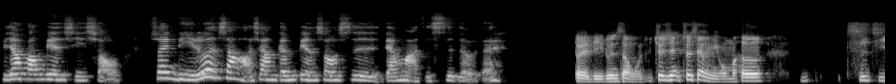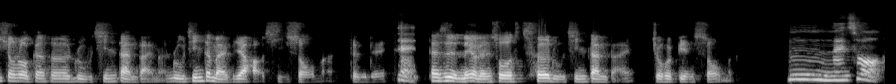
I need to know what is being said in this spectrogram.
比较方便吸收。所以理论上好像跟变瘦是两码子事，对不对？对，理论上我就像就像你我们喝。吃鸡胸肉跟喝乳清蛋白嘛，乳清蛋白比较好吸收嘛，对不对？对。但是没有人说喝乳清蛋白就会变瘦嘛。嗯，没错。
